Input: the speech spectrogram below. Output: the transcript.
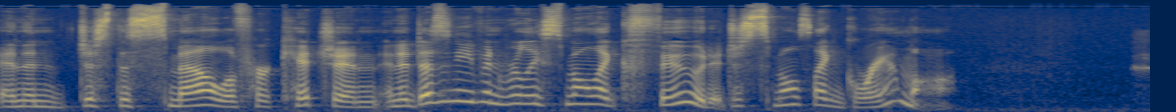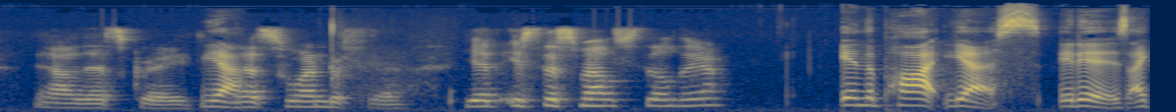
and then just the smell of her kitchen, and it doesn't even really smell like food. It just smells like grandma. Yeah, that's great. Yeah, that's wonderful. Yet, is the smell still there? In the pot, yes, it is. I,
